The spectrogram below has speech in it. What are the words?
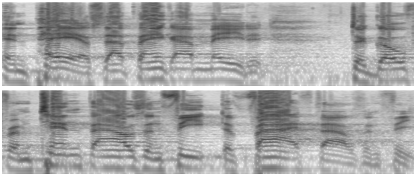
and passed, I think I made it, to go from 10,000 feet to 5,000 feet.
